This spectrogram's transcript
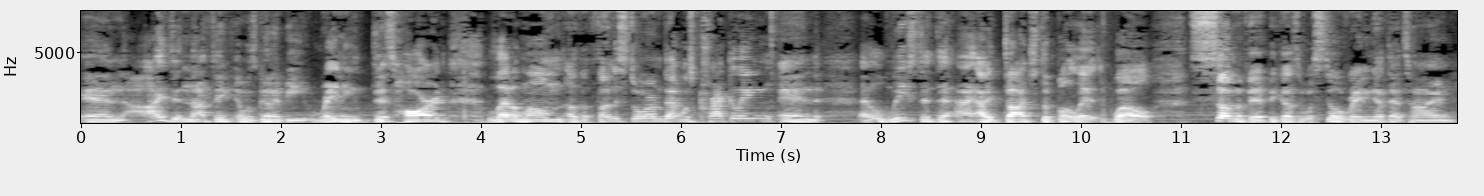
and I did not think it was going to be raining this hard, let alone of the thunderstorm that was crackling, and at least it, I, I dodged the bullet. Well, some of it, because it was still raining at that time,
